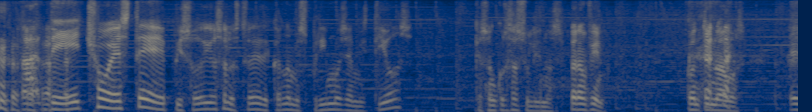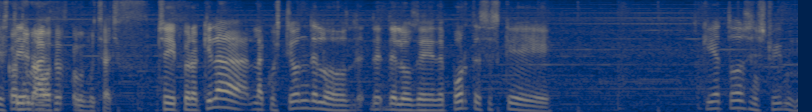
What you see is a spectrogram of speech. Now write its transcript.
Ah, de hecho, este episodio yo se lo estoy dedicando a mis primos y a mis tíos, que son cruz azulinos. Pero en fin, continuamos. Este, Continuamos con los muchachos. Sí, pero aquí la, la cuestión de los de, de los de deportes es que, es que ya todos en streaming.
